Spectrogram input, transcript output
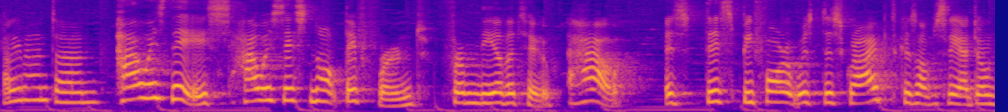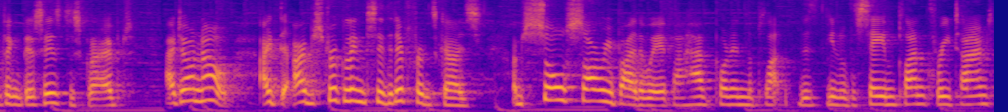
Kalimantan. How is this? How is this not different from the other two? How? Is this before it was described? Because obviously I don't think this is described. I don't know. I, am struggling to see the difference, guys. I'm so sorry, by the way, if I have put in the plant, you know, the same plan three times.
